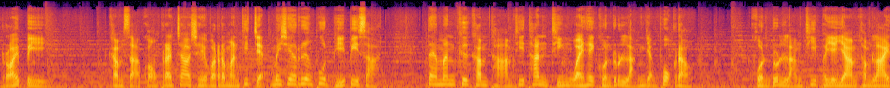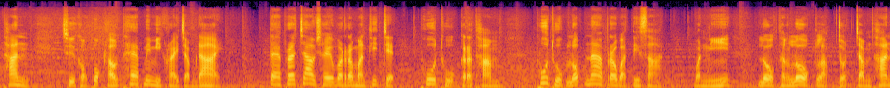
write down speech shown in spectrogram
800 ปีคำสาปของพระเจ้าชัยวรมันที่ 7 ไม่ใช่เรื่องพูดผีปีศาจแต่มันคือคำถามที่ท่านทิ้งไว้ให้คนรุ่นหลังอย่างพวกเรา คนรุ่นหลังที่พยายามทำลายท่าน ชื่อของพวกเขาแทบไม่มีใครจำได้ แต่พระเจ้าชัยวรมันที่ 7 ผู้ถูกกระทำผู้ถูกลบหน้าประวัติศาสตร์ วันนี้โลกทั้งโลกกลับจดจำท่าน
